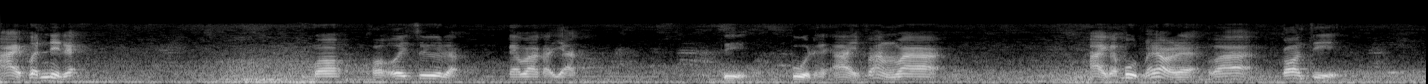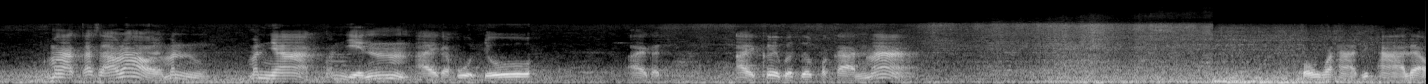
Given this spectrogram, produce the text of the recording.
ไอ้เพิ่นนี่แหละบอขอเอ่ยซื้อละแต่ว่าก็อยากสิพูดให้อ้ายฟังว่าอ้ายก็พูดไม่แล้แหละว่าก้อนสิมากกระสาวเล่าเนี่ยมันมันยากมันเย็นอ้ายก็พูดอยู่อ้ายก็ ไอ้ายเคยประสบประการมาผมก็หาที่หาแล้ว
